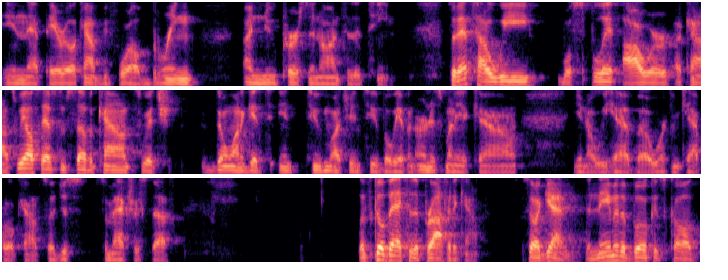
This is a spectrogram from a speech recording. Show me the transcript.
in that payroll account before I'll bring a new person onto the team. So that's how we will split our accounts. We also have some sub accounts, which don't want to get in too much into, but we have an earnest money account. You know, we have a working capital account. So just some extra stuff. Let's go back to the profit account. So again, the name of the book is called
